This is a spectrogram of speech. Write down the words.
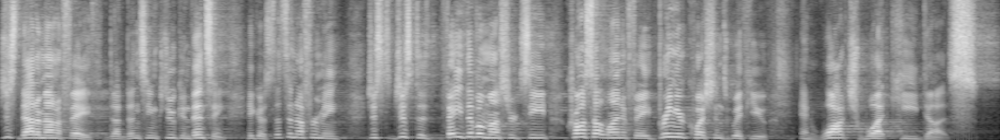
Just that amount of faith. Doesn't seem too convincing. He goes, That's enough for me. Just, just the faith of a mustard seed. Cross that line of faith. Bring your questions with you and watch what he does.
